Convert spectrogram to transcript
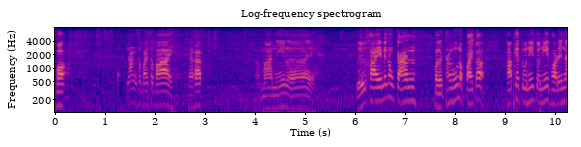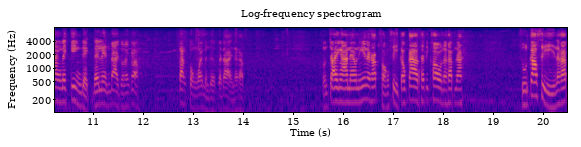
เบาะนั่งสบายๆนะครับ ประมาณนี้เลย หรือใครไม่ต้องการเปิดทางนู้นออกไปก็พับแค่ตัวนี้ตัวนี้พอได้นั่งได้กิ้งเด็กได้เล่นได้ตัวนั้นก็ตั้งตรงไว้เหมือนเดิมก็ได้นะครับ สนใจงานแนวนี้นะครับ 2499 Tactical นะครับนะ 094 นะครับ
